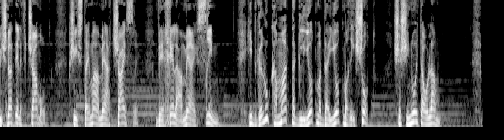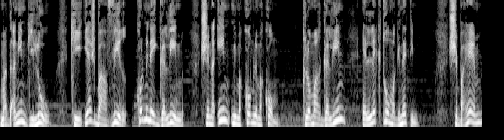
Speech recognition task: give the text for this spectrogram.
בשנת 1900, כשהסתיימה המאה ה-19 והחלה המאה ה-20, התגלו כמה תגליות מדעיות מרעישות ששינו את העולם. מדענים גילו כי יש באוויר כל מיני גלים שנעים ממקום למקום, כלומר גלים אלקטרומגנטיים, שבהם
